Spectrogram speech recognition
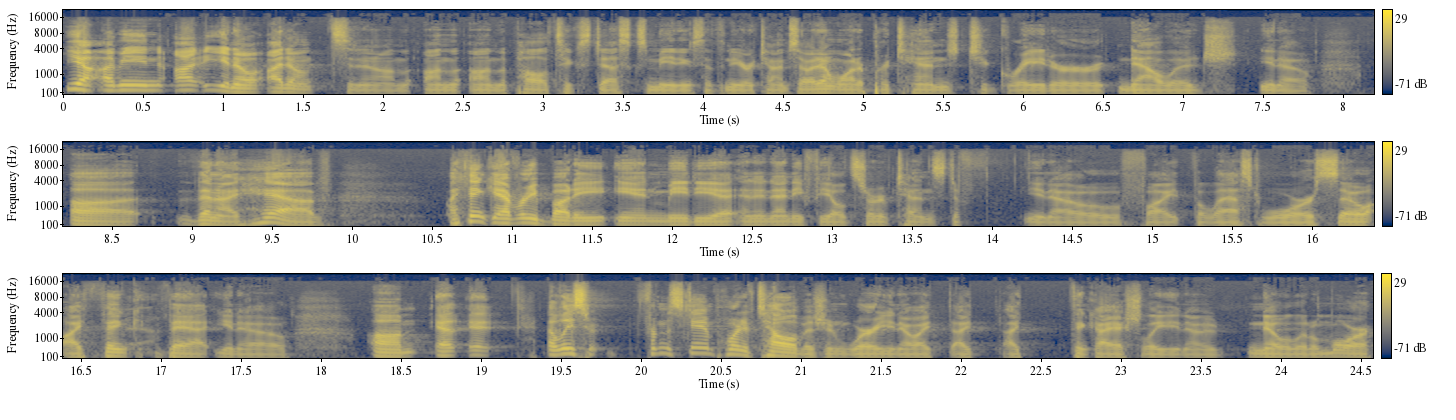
Yeah, I mean, I you know I don't sit in on the, on the, on the politics desks meetings at the New York Times, so I don't want to pretend to greater knowledge, you know, uh, than I have. I think everybody in media and in any field sort of tends to, you know, fight the last war. So I think yeah. that you know, um, at, at, at, least from the standpoint of television, where you know I, I, I think I actually you know know a little more.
